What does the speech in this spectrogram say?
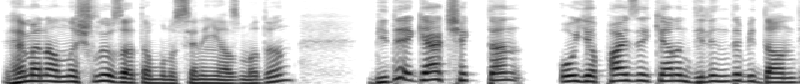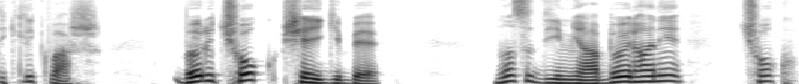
Hemen anlaşılıyor zaten bunu senin yazmadığın. Bir de gerçekten o yapay zekanın dilinde bir dandiklik var. Böyle çok şey gibi. Nasıl diyeyim ya? Böyle hani çok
